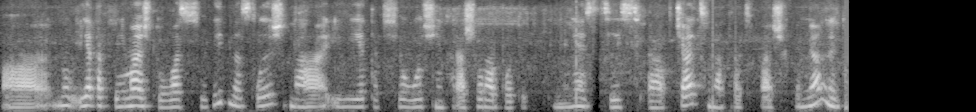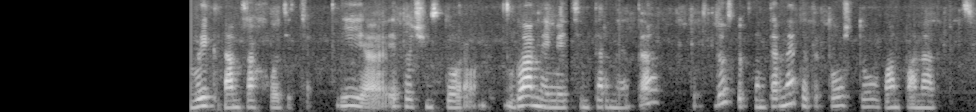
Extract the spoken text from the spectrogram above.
ну, я так понимаю, что у вас все видно, слышно, и это все очень хорошо работает. У меня здесь в чате напротив ваших имен вы к нам заходите. И э, это очень здорово. Главное иметь интернет, да? То есть доступ в интернет – это то, что вам понадобится.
